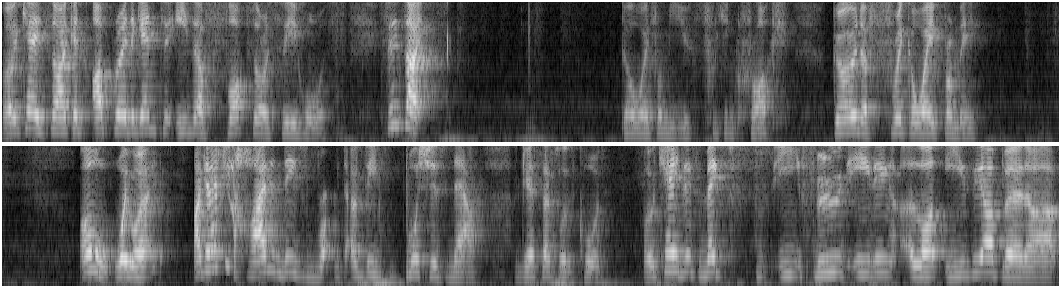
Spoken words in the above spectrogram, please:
Okay, so I can upgrade again to either a fox or a seahorse. Since I... Go away from me, you freaking croc. Go the frick away from me. Oh, wait, what? I can actually hide in these of these bushes now. I guess that's what it's called. Okay, this makes food eating a lot easier, but uh,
